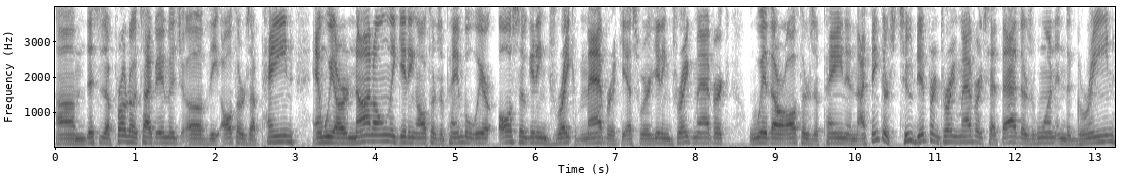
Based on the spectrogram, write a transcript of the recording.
um, this is a prototype image of the Authors of Pain, and we are not only getting Authors of Pain, but we are also getting Drake Maverick. Yes, we're getting Drake Maverick with our Authors of Pain, and I think there's two different Drake Mavericks at that. There's one in the green,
